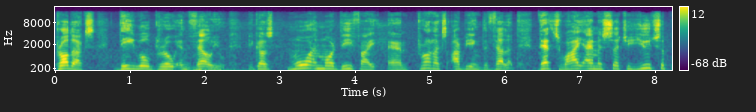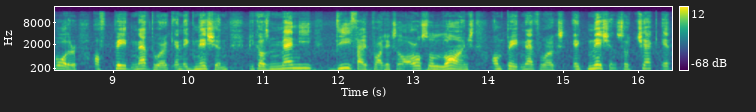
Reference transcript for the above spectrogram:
products, they will grow in value because more and more DeFi um, products are being developed. That's why I'm a, such a huge supporter of Paid Network and Ignition because many DeFi projects are also launched on Paid Networks Ignition. So check it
